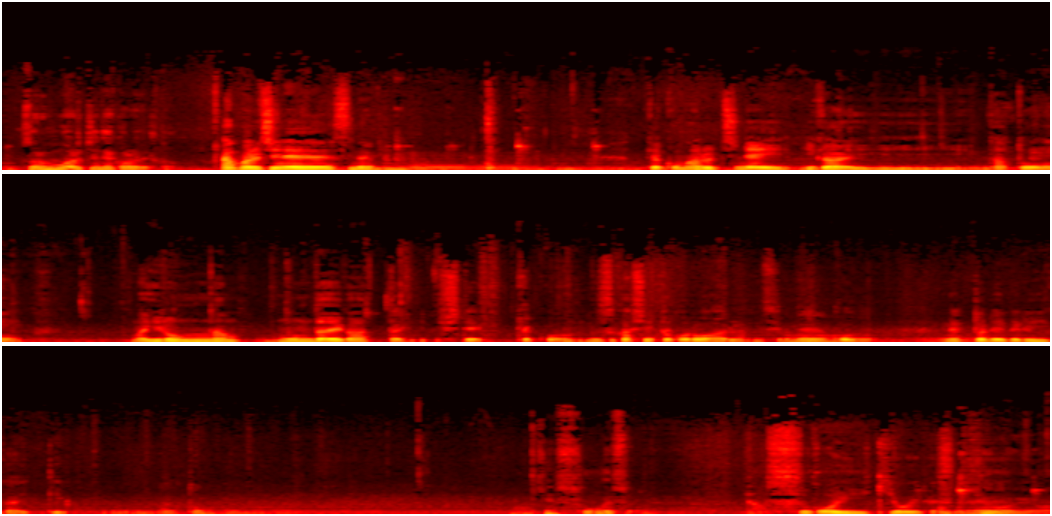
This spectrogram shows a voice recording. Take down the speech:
それもマルチネからですか？あマルチネですね、結構マルチネ以外だと、まあ、いろんな問題があったりして結構難しいところはあるんですよね、うん。こうネットレベル以外っていうのと。マルチネすごいですよね。いやすごい勢いですね。勢いが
